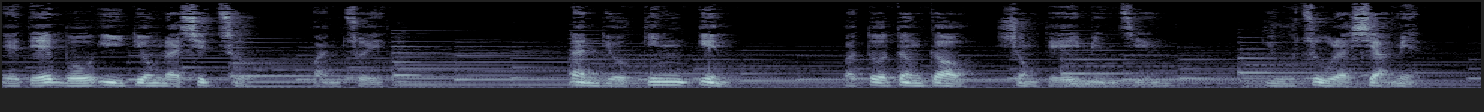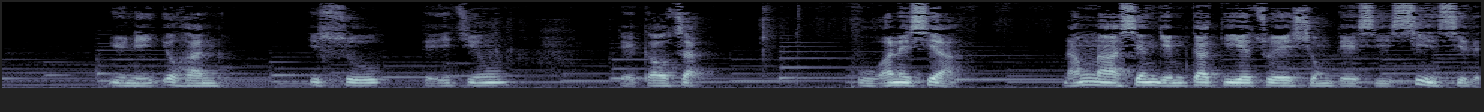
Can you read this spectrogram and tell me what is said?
会伫无意中来失错犯罪，咱就紧紧。把刀转到上帝面前，求主来赦免。因为约翰一书第一章第九节有安尼写：人若承认家己的罪，上帝是信实的、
